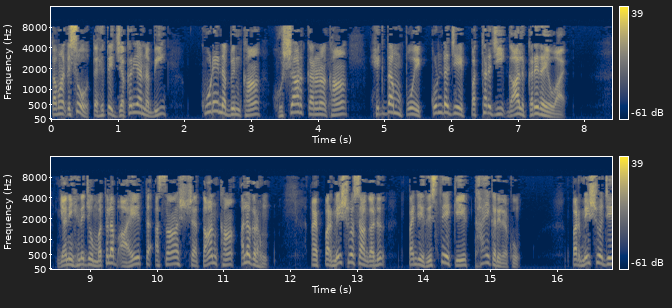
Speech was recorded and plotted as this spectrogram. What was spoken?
તમ દસો ત હેતે જકરિયા નબી कूડે નબીન કા હોશાર કરના કા એકદમ પોય કુંડજે પથરજી ગાલ કરે રયો હવાય यानी हिन जो मतिलबु आहे त असां शैतान खां अलॻि रहूं ऐं परमेश्वर सां गॾु पंहिंजे रिश्ते खे ठाहे करे रखूं परमेश्वर जे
